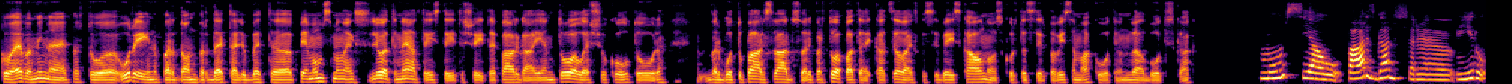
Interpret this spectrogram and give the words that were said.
ko Eva minēja par to urīnu, pardon, par detaļu, bet pie mums, man liekas, ļoti neattīstīta šī pārgājienu tolešu kultūra. Varbūt tu pāris vārdus vari par to pateikt, kā cilvēks, kas ir bijis kalnos, kur tas ir pavisam akūti un vēl būtiskāk. Mums jau pāris gadus ar vīru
